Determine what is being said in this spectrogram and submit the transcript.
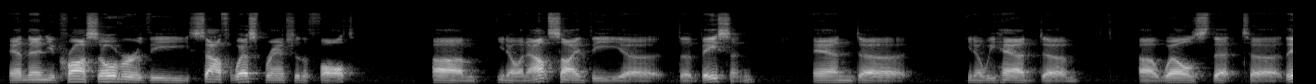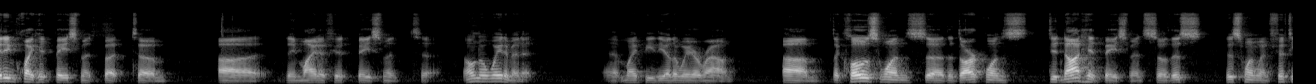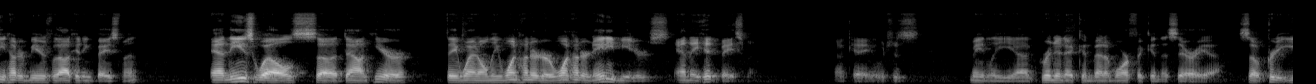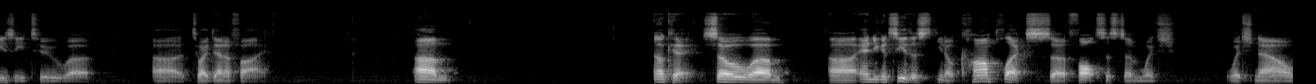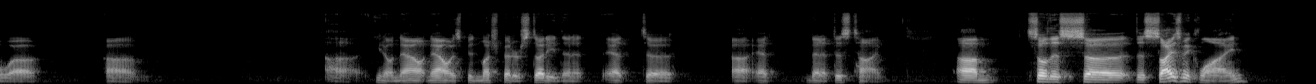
And then you cross over the southwest branch of the fault, um, you know, and outside the the basin, and you know we had um, uh, wells that uh, they didn't quite hit basement, but um, uh, they might have hit basement. oh no, wait a minute, it might be the other way around. Um, the closed ones, the dark ones, did not hit basements. So this this one went 1,500 meters without hitting basement, and these wells down here, they went only 100 or 180 meters, and they hit basement. Okay, which is mainly uh, granitic and metamorphic in this area. So pretty easy to uh, uh, to identify. Um, okay, so um, uh, and you can see this you know complex uh, fault system which which now uh, um, uh, you know now now has been much better studied than at at at than at this time. Um, so this this seismic line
